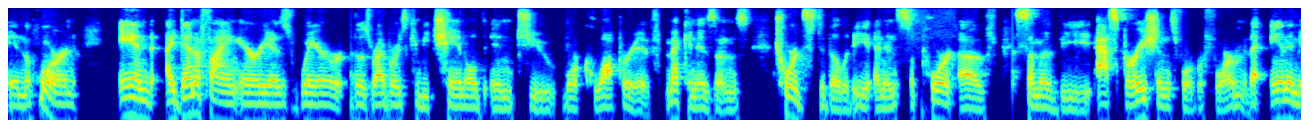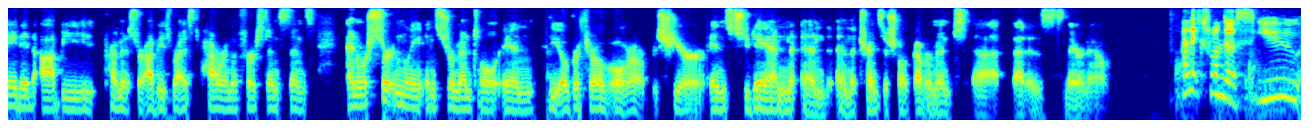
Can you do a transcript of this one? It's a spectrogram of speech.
in the Horn, and identifying areas where those rivalries can be channeled into more cooperative mechanisms towards stability and in support of some of the aspirations for reform that animated Abiy, Prime Minister Abiy's rise to power in the first instance, and were certainly instrumental in the overthrow of Omar Bashir in Sudan and, and the transitional government uh, that is there now. Alex Rondos, you,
